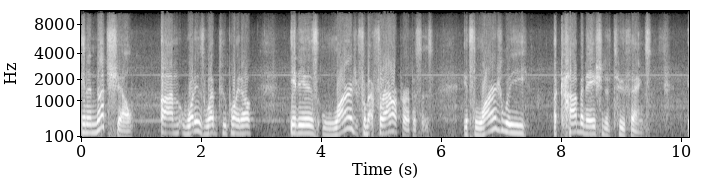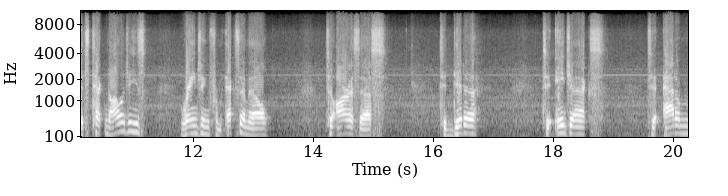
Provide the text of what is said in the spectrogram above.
in a nutshell, um, what is Web 2.0? It is large, for, for our purposes, it's largely a combination of two things. It's technologies ranging from XML to RSS to DITA to AJAX to Atom.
